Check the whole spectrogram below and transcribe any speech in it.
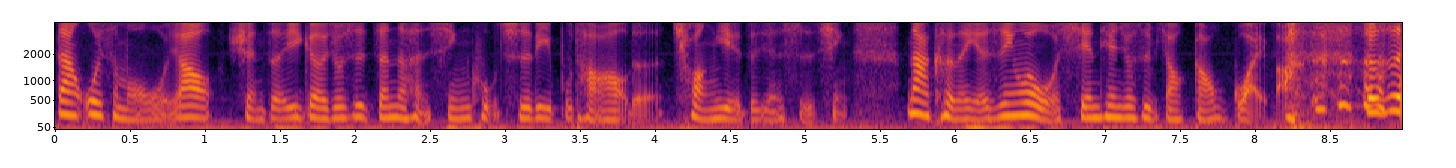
但为什么我要选择一个就是真的很辛苦、吃力不讨好的创业这件事情？那可能也是因为我先天就是比较高怪吧，就 是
